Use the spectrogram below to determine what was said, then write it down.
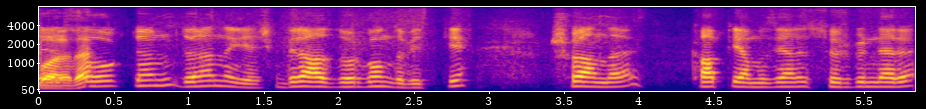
bu Evet, arada. Soğuk dön dönem de geçti. Biraz durgundu bitki. Şu anda kapyamız yani sürgünleri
